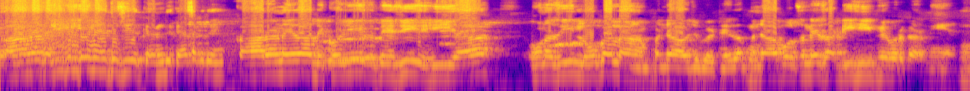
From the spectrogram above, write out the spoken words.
ਗਲੀ ਗੁੰਡੇ ਨੇ ਤੁਸੀਂ ਇਹ ਕਹਿੰਦੇ ਕਹਿ ਸਕਦੇ ਹੋ? ਕਾਰਨ ਇਹਦਾ ਦੇਖੋ ਜੀ ਰਤੇਸ਼ ਜੀ ਇਹੀ ਆ ਹੁਣ ਅਸੀਂ ਲੋਕਲ ਆ ਪੰਜਾਬ 'ਚ ਬੈਠੇ ਤਾਂ ਪੰਜਾਬ ਪੁਲਿਸ ਨੇ ਸਾਡੀ ਹੀ ਫੇਵਰ ਕਰਨੀ ਹੈ।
